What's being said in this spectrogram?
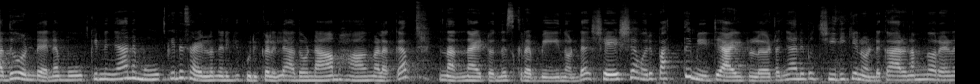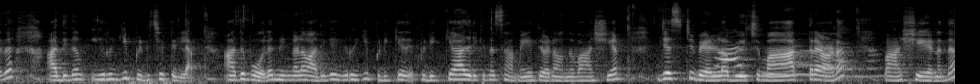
അതുകൊണ്ട് തന്നെ മൂക്കിന്റെ ഞാൻ മൂക്കിന്റെ സൈഡിലൊന്നും എനിക്ക് കുരുക്കളില്ല. അതുകൊണ്ട് ആ ഭാഗങ്ങളൊക്കെ നന്നായിട്ടൊന്ന് സ്ക്രബ് ചെയ്യുന്നുണ്ട്. ശേഷം ഒരു പത്ത് മിനിറ്റ് ആയിട്ടുള്ളൂ കേട്ടോ. ഞാനിപ്പോൾ ചിരിക്കുന്നുണ്ട്. കാരണം എന്ന് പറയുന്നത് അധികം ഇറുകി പിടിച്ചിട്ടില്ല. അതുപോലെ നിങ്ങളും അധികം ഇറുകി പിടിക്ക പിടിക്കാതിരിക്കുന്ന സമയത്ത് വേണം ഒന്ന് വാഷ് ചെയ്യാം ജസ്റ്റ് വെള്ളം ഉപയോഗിച്ച് മാത്രമാണ് വാഷ് ചെയ്യണത്.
